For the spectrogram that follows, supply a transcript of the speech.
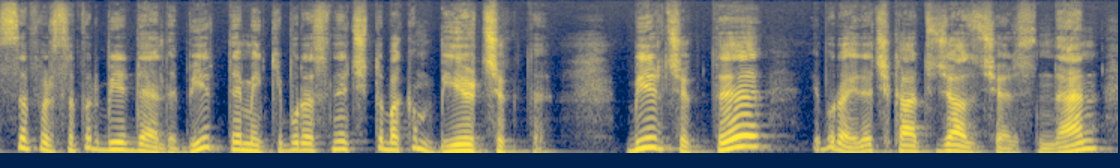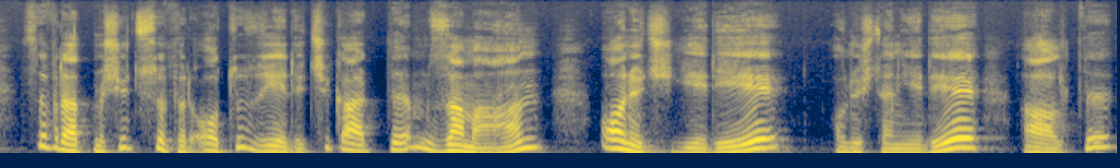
0 0 1 de elde 1. Demek ki burası ne çıktı? Bakın 1 çıktı. 1 çıktı. E burayı da çıkartacağız içerisinden. 0.63 0.37 çıkarttığım zaman 13 7 13'ten 7 6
